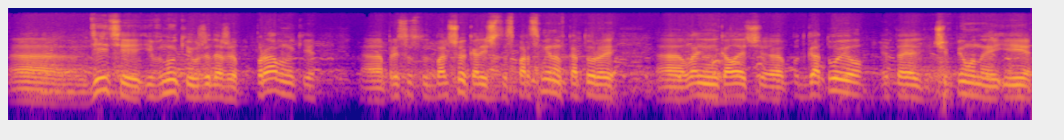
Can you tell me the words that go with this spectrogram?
э, дети, и внуки, уже даже правнуки. Э, присутствует большое количество спортсменов, которые Владимир Николаевич э, подготовил. Это чемпионы и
